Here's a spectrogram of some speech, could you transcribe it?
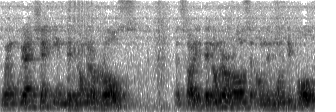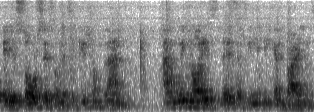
when we are checking the number of rows, uh, sorry, the number of rows on the multiple uh, sources on the execution plan, and we notice there is a significant variance.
